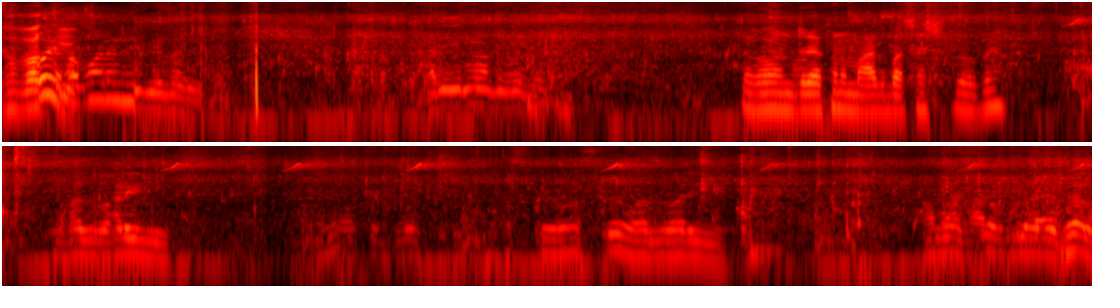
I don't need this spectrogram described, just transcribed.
খাবার কি? বন্ধুরা এখন মাছ বাছা শুরু হবে। মাছ আজকে মাছ বাড়িনি। আমার সব ফেল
